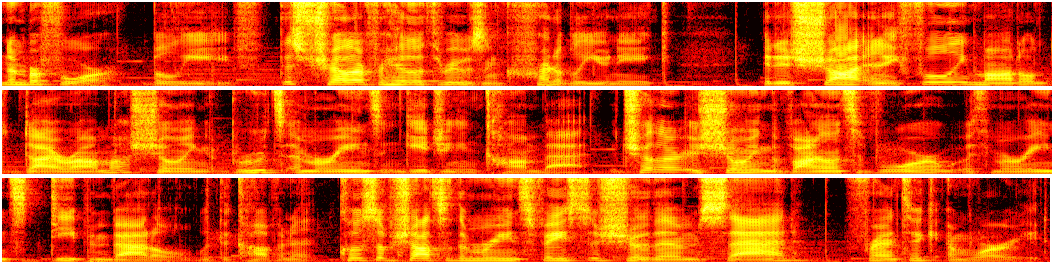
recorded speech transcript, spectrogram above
Number 4, Believe. This trailer for Halo 3 was incredibly unique. It is shot in a fully modeled diorama showing brutes and marines engaging in combat. The trailer is showing the violence of war with marines deep in battle with the Covenant. Close-up shots of the marines' faces show them sad, frantic, and worried.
